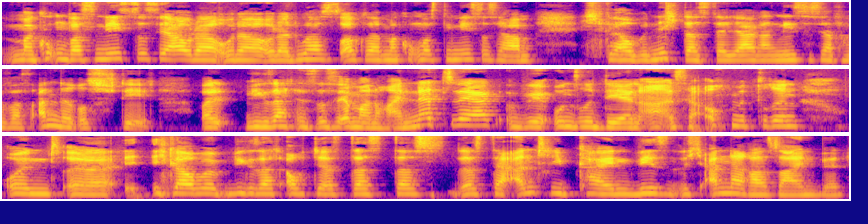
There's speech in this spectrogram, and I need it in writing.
mal gucken, was nächstes Jahr oder oder oder du hast es auch gesagt, mal gucken, was die nächstes Jahr haben. Ich glaube nicht, dass der Jahrgang nächstes Jahr für was anderes steht. Weil, wie gesagt, es ist ja immer noch ein Netzwerk, wir, unsere DNA ist ja auch mit drin. Und äh, ich glaube, wie gesagt, auch, dass, dass, dass, dass der Antrieb kein wesentlich anderer sein wird.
